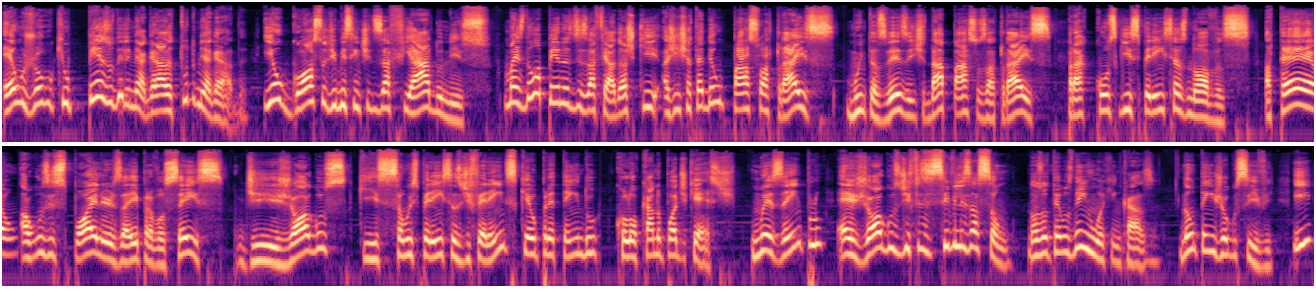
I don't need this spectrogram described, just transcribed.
é um jogo que o peso dele me agrada, tudo me agrada. E eu gosto de me sentir desafiado nisso. Mas não apenas desafiado, eu acho que a gente até deu um passo atrás, muitas vezes a gente dá passos atrás para conseguir experiências novas. Até alguns spoilers aí para vocês de jogos que são experiências diferentes que eu pretendo tendo colocar no podcast. Um exemplo é jogos de civilização. Nós não temos nenhum aqui em casa. Não tem jogo Civ. E,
